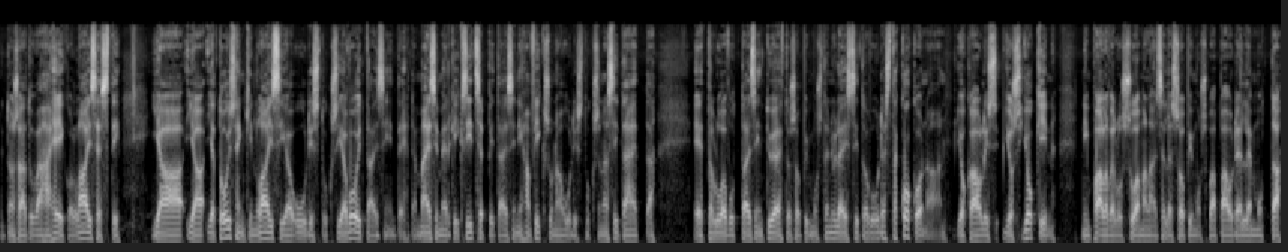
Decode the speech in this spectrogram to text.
nyt on saatu vähän heikonlaisesti, ja, ja, ja toisenkinlaisia uudistuksia voitaisiin tehdä. Mä esimerkiksi itse pitäisin ihan fiksuna uudistuksena sitä, että että luovuttaisiin työehtosopimusten yleissitovuudesta kokonaan, joka olisi, jos jokin, niin palvelus suomalaiselle sopimusvapaudelle, mutta,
